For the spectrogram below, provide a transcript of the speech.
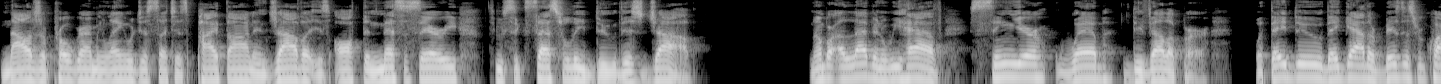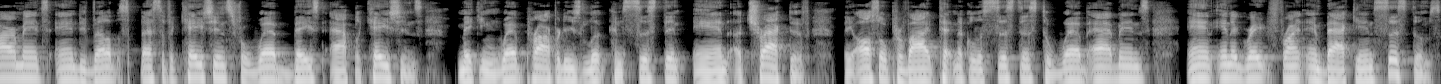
Knowledge of programming languages such as Python and Java is often necessary to successfully do this job. Number 11, we have senior web developer. What they do, they gather business requirements and develop specifications for web based applications, making web properties look consistent and attractive. They also provide technical assistance to web admins and integrate front and back end systems.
